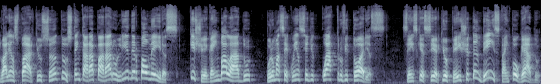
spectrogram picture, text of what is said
No Allianz Parque, o Santos tentará parar o líder Palmeiras, que chega embalado por uma sequência de quatro vitórias. Sem esquecer que o Peixe também está empolgado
